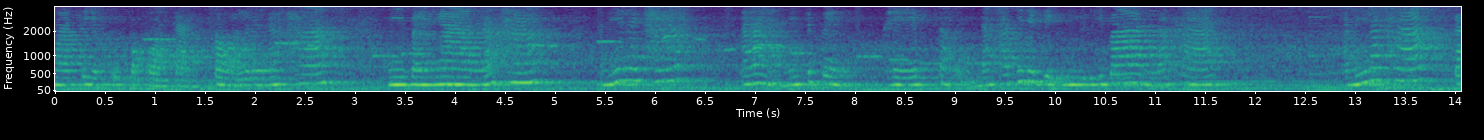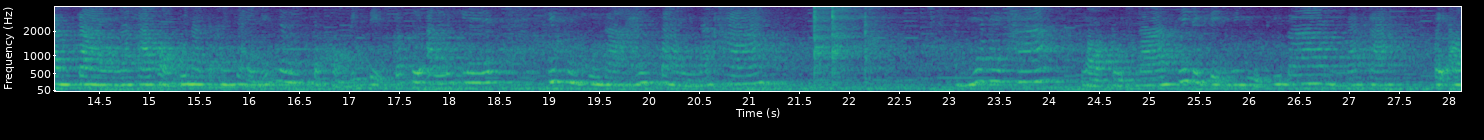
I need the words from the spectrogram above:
มาเตรียมอุปกรณ์กันต่อเลยนะคะ มีใบงานนะคะ อันนี้เลยคะอ่าอันนี้จะเป็นเทปใสนะคะ ที่เด็กๆมีอยู่ที่บ้านนะคะ อันนี้นะคะกันไกนะคะของคุณอาจจะอันใหญ่นิดนึงแต่ของเด็กๆก็คืออันเล็กๆที่คุณครูนาให้ไปนะคะ อันนี้อะไรคะหลอดดูดน้ำที่เด็กๆมีอยู่ที่บ้านนะคะ ไปเอา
